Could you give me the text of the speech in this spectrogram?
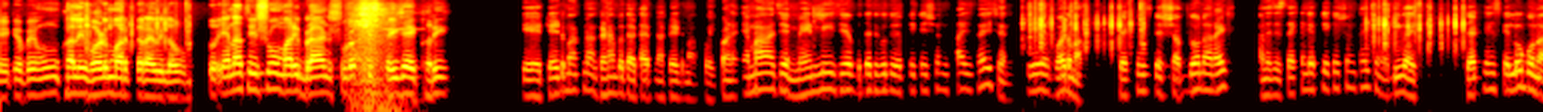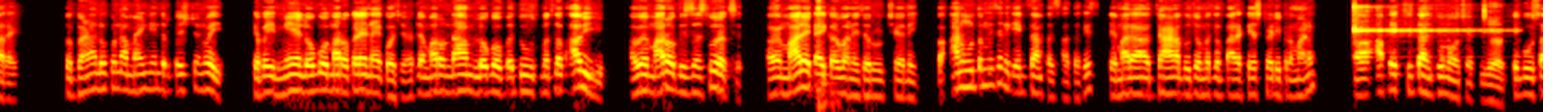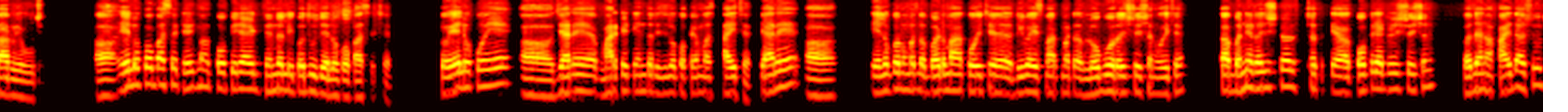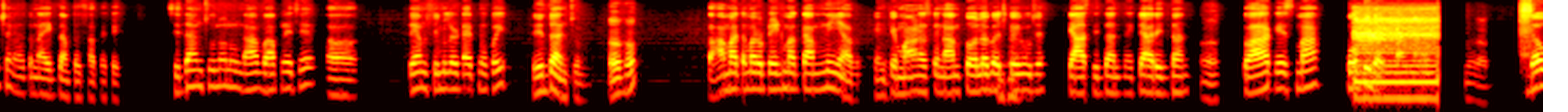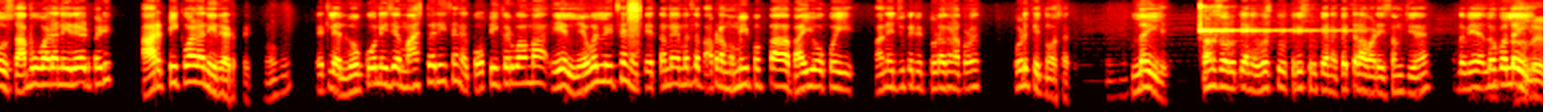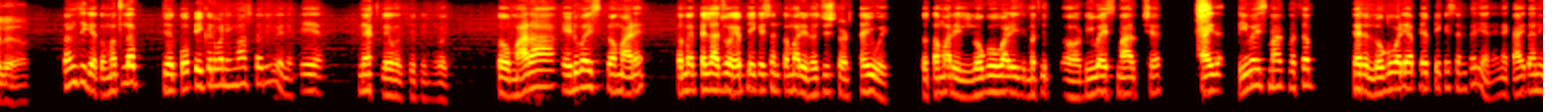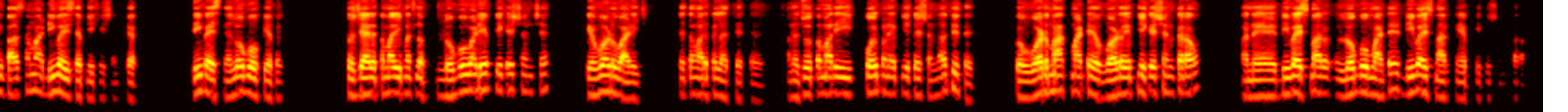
છે કે ભાઈ હું ખાલી વર્ડમાર્ક કરાવી લઉં. તો એનાથી શું મારી બ્રાન્ડ સુરક્ષિત થઈ જાય ખરી? કે ટ્રેડમાર્કના ઘણા બધા ટાઈપના ટ્રેડમાર્ક હોય, પણ એમાં જે મેઇનલી જે બધાથી બધું એપ્લિકેશન ફાઇલ થાય છે ને, એ વર્ડમાર્ક દેટ મીન્સ કે શબ્દોના રાઇટ અને જે સેકન્ડ એપ્લિકેશન થાય છે ને ડિવાઇસ દેટ મીન્સ કે લોગોના રાઇટ તો ઘણા લોકોના માઇન્ડની અંદર ક્વેશ્ચન હોય કે ભાઈ મેં લોગો મારો કરી નાખ્યો છે, એટલે મારો નામ લોગો બધું મતલબ આવી ગયું. હવે મારો બિઝનેસ સુરક્ષિત. હવે મારે કાંઈ કરવાની જરૂર છે નહીં. તો આનું હું તમને છે ને એક એક્ઝામ્પલ સાથે કહીશ કે મારા જાણ મુજબ મતલબ મારા કેસ સ્ટડી પ્રમાણે. આપણે એક સિદ્ધાંત જૂનો છે એ બહુ સારું એવું છે. એ લોકો પાસે ટ્રેડમાર્ક કોપીરાઇટ જનરલી બધું જ એ લોકો પાસે છે. તો એ લોકોએ જ્યારે માર્કેટની અંદર જે લોકો ફેમસ થાય છે ત્યારે એ લોકોનું મતલબ વર્ડમાર્ક હોય છે ડિવાઇસ માર્ક મતલબ લોગો રજિસ્ટ્રેશન હોય છે. તો આ બંને રજિસ્ટર કોપીરાઇટ રજિસ્ટ્રેશન બધાના ફાયદા શું છે ને હું તમને એક્ઝામ્પલ સાથે કહીશ. સિદ્ધાંત ચૂનોનું નામ વાપરે છે સેમ સિમિલર ટાઈપનું કોઈ સિદ્ધાંત ચૂનો. તો આમાં તમારો ટ્રેડમાર્ક કામ નહીં આવે. કેમ કે માણસે નામ તો અલગ જ કર્યું છે કે આ સિદ્ધાંત ને ક્યાં સિદ્ધાંત. તો આ કેસમાં આવે દવ સાબુવાળાની રેડ પડી હાર્પિક વાળાની રેડ પડી. એટલે લોકોની જે માસ્ટરી છે ને કોપી કરવામાં એ લેવલની છે ને કે તમે મતલબ આપણા મમ્મી પપ્પા ભાઈઓ કોઈ અનએજ્યુકેટેડ થોડા ઘણા ઓળખી જ ન શકે. લઈ લે. ત્રણસો રૂપિયાની વસ્તુ ત્રીસ રૂપિયાના કચરાવાળી સમજીને મતલબ એ લોકો લઈ લે. સમજી ગયા? તો મતલબ જે કોપી કરવાની માસ્ટરી હોય ને એ નેક્સ્ટ લેવલ સુધીની હોય. તો મારા એડવાઇસ પ્રમાણે તમે પહેલાં જો એપ્લિકેશન તમારી રજીસ્ટર્ડ થઈ હોય તો તમારી લોગો વાળી મતલબ ડિવાઇસ માર્ક છે. કાયદા ડિવાઇસ માર્ક મતલબ ત્યારે લોગો વાળી આપણે એપ્લિકેશન કરીએ ને, એને કાયદાની ભાષામાં ડિવાઇસ એપ્લિકેશન કહેવાય. ડિવાઇસને લોગો કહેવાય. તો જ્યારે તમારી મતલબ લોગો વાળી એપ્લિકેશન છે, કે વર્ડવાળી છે, એ તમારે પહેલાં ચેક કરવી અને જો તમારી કોઈ પણ એપ્લિકેશન નથી થઈ, તો વર્ડ માર્ક માટે વર્ડ એપ્લિકેશન કરાવો અને ડિવાઇસ માર્ક લોગો માટે ડિવાઇસ માર્કની એપ્લિકેશન કરાવો.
